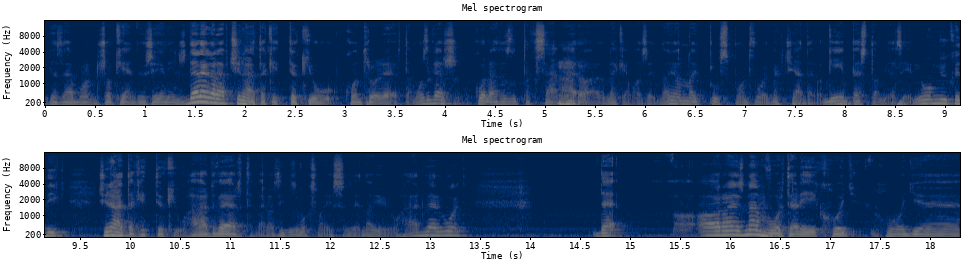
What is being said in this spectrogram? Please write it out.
igazából sok jelentősége nincs. De legalább csináltak egy tök jó kontrollert a mozgás korlátozottak számára. Mhm. Nekem az egy nagyon nagy pluszpont volt. Megcsinálták a Game Pass-t, ami azért jól működik. Csináltak egy tök jó hardvert, mert az Xbox One is egy nagyon jó hardware volt. De arra ez nem volt elég, hogy, hogy, eh,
